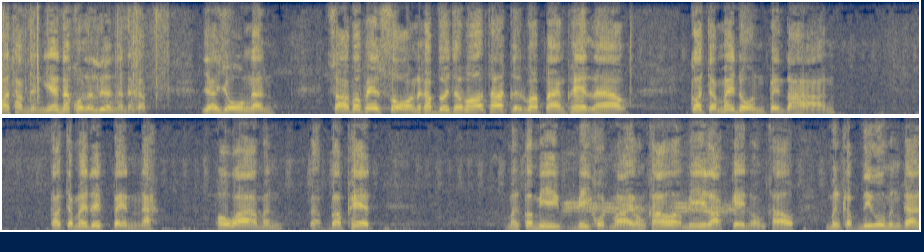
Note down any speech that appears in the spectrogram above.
มาทำอย่างนี้ยนะคนละเรื่องกันนะครับ อย่าโยงกันสาวประเภทสองนะครับ โดยเฉพาะถ้าเกิดว่าแปลงเพศแล้ว ก็จะไม่โดนเป็นทหาร ก็จะไม่ได้เป็นนะ เพราะว่ามันแบบประเภท มันก็มีมีกฎหมายของเขาอะมีหลักเกณฑ์ของเขา เหมือนกับนิ้วเหมือนกัน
